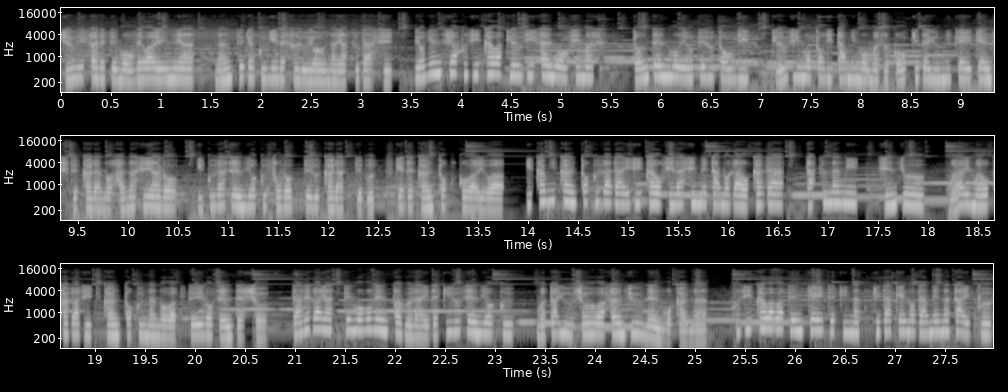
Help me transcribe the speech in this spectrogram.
注意されても俺はええんや、なんて逆ギレするようなやつだし。予言者藤川球児さんを押します。どんでんも言うてる通り、球児も鳥谷もまずコーチで湯に経験してからの話やろ。いくら戦力揃ってるからってぶっつけで監督怖いわ。いかに監督が大事かを知らしめたのが岡田、立浪、新庄。まあ今岡が次期監督なのは規定路線でしょ。誰がやっても5連覇ぐらいできる戦力。また優勝は30年後かな。藤川は典型的な口だけのダメなタイプ。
